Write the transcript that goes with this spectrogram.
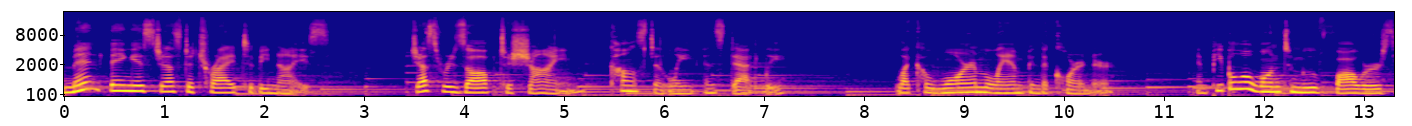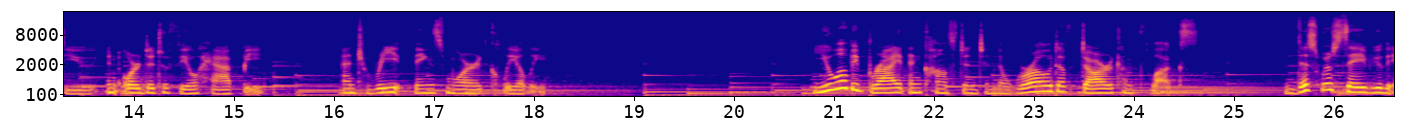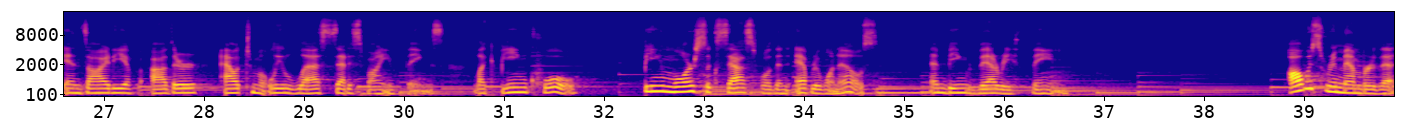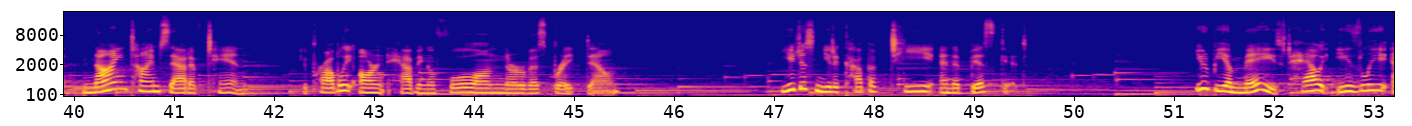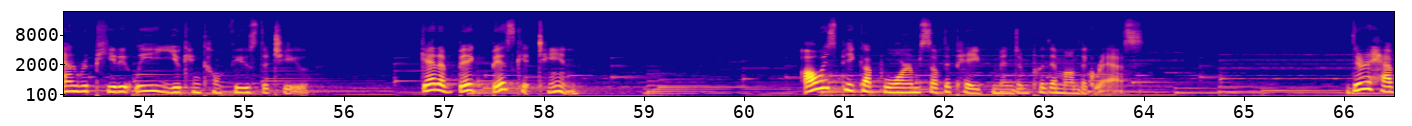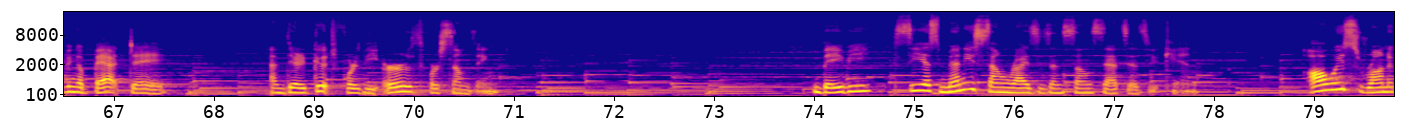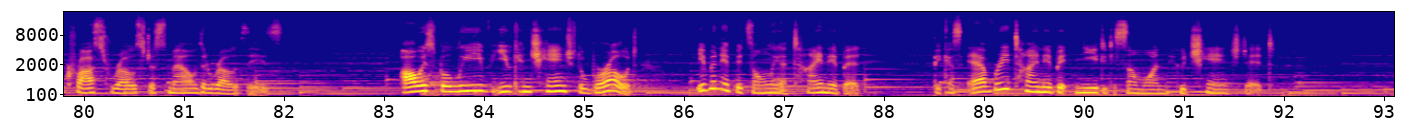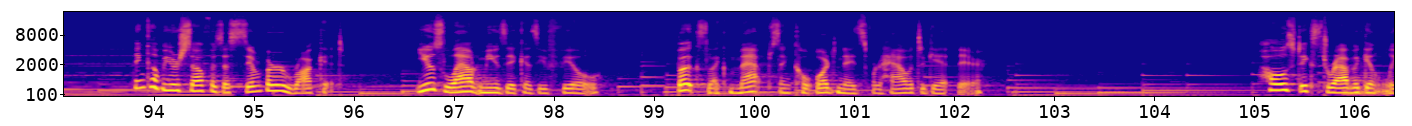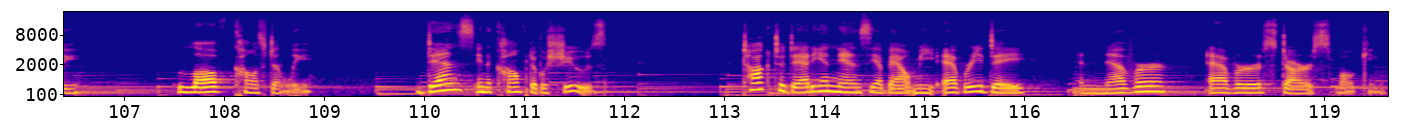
The main thing is just to try to be nice. Just resolve to shine constantly and steadily, like a warm lamp in the corner. And people will want to move towards you in order to feel happy and to read things more clearly. You will be bright and constant in the world of dark and flux. And this will save you the anxiety of other, ultimately less satisfying things, like being cool, being more successful than everyone else, and being very thin. Always remember that 9 times out of 10, you probably aren't having a full on nervous breakdown. You just need a cup of tea and a biscuit You'd be amazed how easily and repeatedly you can confuse the two. Get a big biscuit tin. Always pick up worms off the pavement and put them on the grass. They're having a bad day, and they're good for the earth for something. Baby, see as many sunrises and sunsets as you can. Always run across roads to smell the roses. Always believe you can change the world, even if it's only a tiny bit, because every tiny bit needed someone who changed it. Think of yourself as a silver rocket. Use loud music as you feel. Books like maps and coordinates for how to get there. Host extravagantly love constantly. Dance in comfortable shoes. Talk to Daddy and Nancy about me every day and never ever start smoking.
